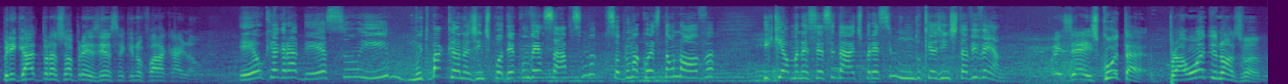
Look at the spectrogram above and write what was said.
Obrigado pela sua presença aqui no Fala Carlão. Eu que agradeço e muito bacana a gente poder conversar sobre uma coisa tão nova e que é uma necessidade para esse mundo que a gente está vivendo. Pois é, escuta, para onde nós vamos?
